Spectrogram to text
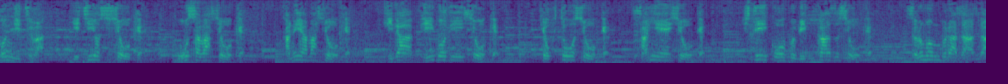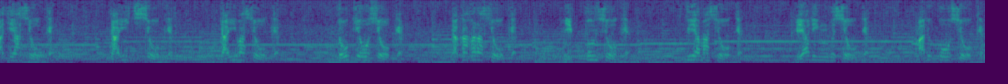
本日は一吉証券大沢証券金山証券木田ピーボディ証券極東証券三栄証券シティコープビッカーズ証券ソロモンブラザーズアジア証券第一証券大和証券東京証券中原証券日本証券福山証券ベアリング証券丸高証券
